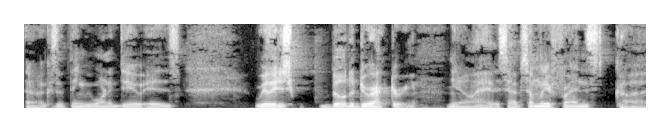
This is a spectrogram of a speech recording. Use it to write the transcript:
because the thing we want to do is really just build a directory. You know, I have so many friends uh,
